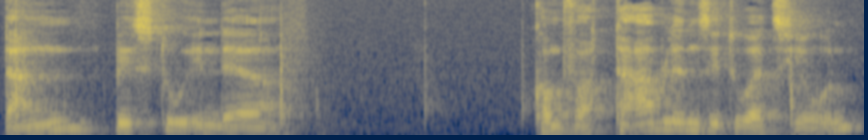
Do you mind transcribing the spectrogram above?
Dann bist du in der komfortablen Situation,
